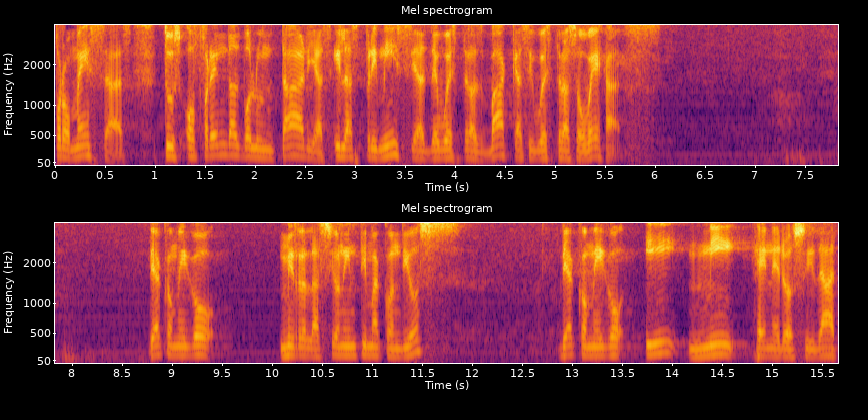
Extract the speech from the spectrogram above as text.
promesas, tus ofrendas voluntarias y las primicias de vuestras vacas y vuestras ovejas. Diga conmigo mi relación íntima con Dios. Diga conmigo y mi generosidad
